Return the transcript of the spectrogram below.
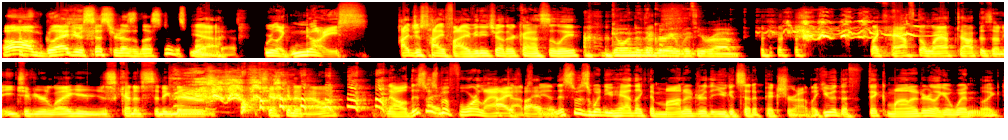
Oh, I'm glad your sister doesn't listen to this podcast. Yeah. We're like, nice. I just high fiving each other constantly. Go into the grave with you, Rob. Like half the laptop is on each of your leg. You're just kind of sitting there checking it out. No, this was High- before laptops, high-fiving. man. This was when you had like the monitor that you could set a picture on. Like you had the thick monitor, like it went like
